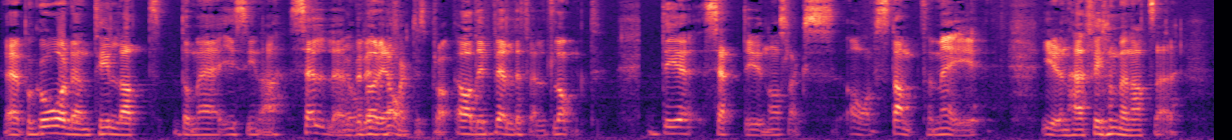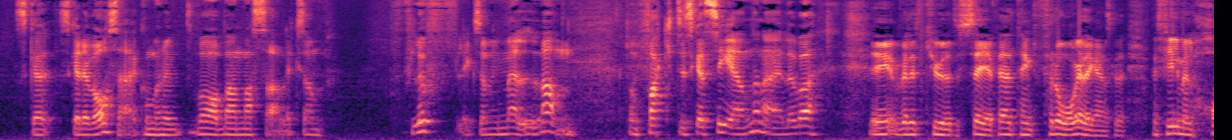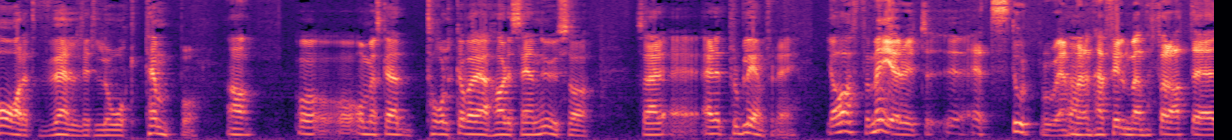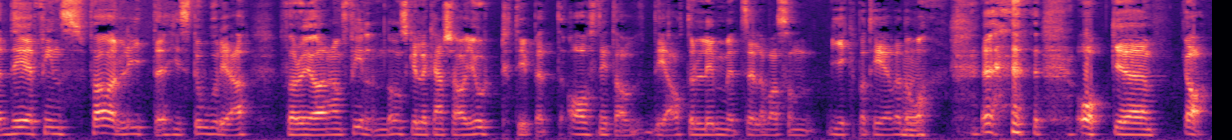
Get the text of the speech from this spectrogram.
eh, på gården till att de är i sina celler och börjar långt. faktiskt prata. Ja, det är väldigt, väldigt långt. Det sätter ju någon slags avstamp för mig i den här filmen att så här, ska, ska det vara så här? Kommer det vara bara en massa liksom fluff liksom emellan de faktiska scenerna eller vad? Det är väldigt kul att du säger, för jag hade tänkt fråga dig ganska... För filmen har ett väldigt lågt tempo. Ja, Och, och om jag ska tolka vad jag hörde säga nu så, så är, är det ett problem för dig. Ja, för mig är det ett, ett stort problem med Ja. den här filmen. För att eh, det finns för lite historia för att göra en film. De skulle kanske ha gjort typ ett avsnitt av The Outer Limits eller vad som gick på tv då. och eh, ja,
